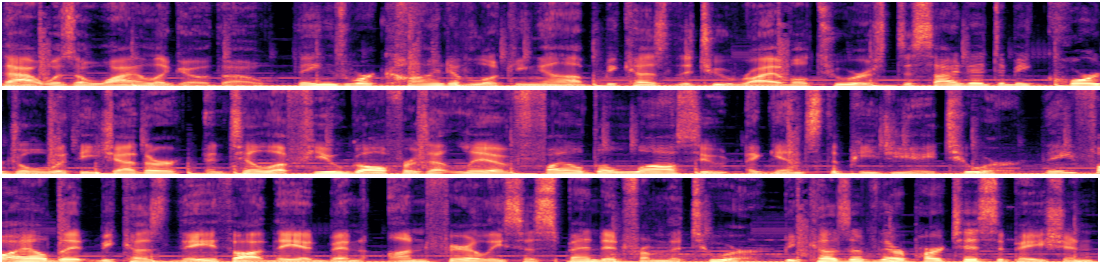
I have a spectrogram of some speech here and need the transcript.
That was a while ago though. Things were kind of looking up because the two rival tours decided to be cordial with each other until a few golfers at LIV filed a lawsuit against the PGA Tour. They filed it because they thought they had been unfairly suspended from the tour because of their participation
